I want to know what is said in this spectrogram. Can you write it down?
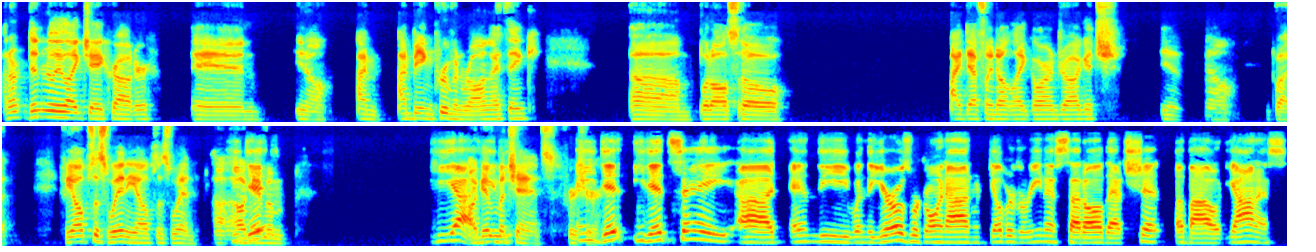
I don't didn't really like Jae Crowder, and you know, I'm I'm being proven wrong, I think. Um, but also, I definitely don't like Goran Dragic. You know, but if he helps us win, he helps us win. Uh, I'll give him. he yeah, I'll give he, him a chance for sure. He did. He did say, uh, and the when the Euros were going on, when Gilbert Arenas said all that shit about Giannis,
